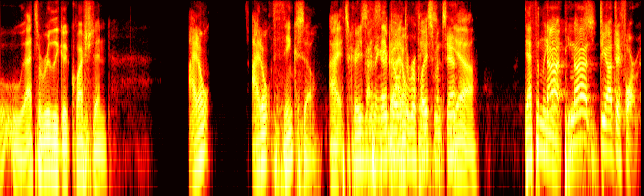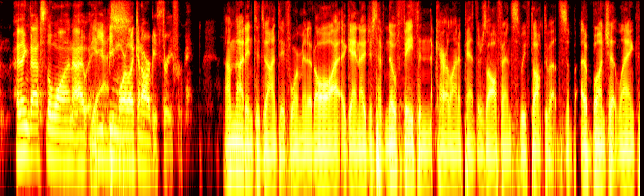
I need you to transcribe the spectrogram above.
Ooh, that's a really good question. I don't, I don't think so. I, it's crazy. I think I'd go with the replacements. So. Yeah, yeah, definitely not not, not D'Onta Foreman. I think that's the one. I yes. he'd be more like an RB three for me. I'm not into D'Onta Foreman at all. I, again, I just have no faith in Carolina Panthers offense. We've talked about this a, a, bunch at length,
